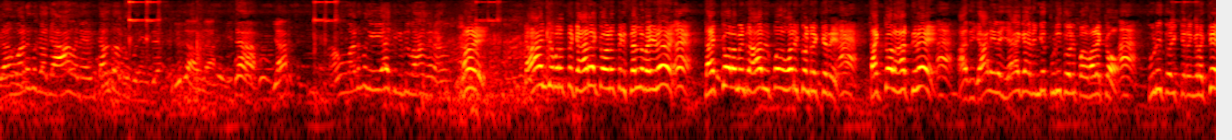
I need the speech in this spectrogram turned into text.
என் உடம்புக்கு அது ஆகல எனக்கு தந்தோட்டம் புரியுது இது அவளா இதா யா அவன் உடம்புக்கு ஏத்துக்கிட்டு வாங்குறான் காஞ்சிபுரத்துக்கு அரக்கோணத்துக்கு செல்லும் வழியில ஆ. தக்கோலம் என்று ஆறு இப்போது ஓடிக்கொண்டிருக்கிறது. தக்கோல ஆத்திலே. அதிகாலையில ஏகாலிங்க துணி துவைப்பது வழக்கம். துணி துவைக்கிறவங்களுக்கு.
